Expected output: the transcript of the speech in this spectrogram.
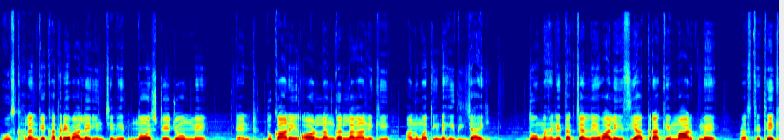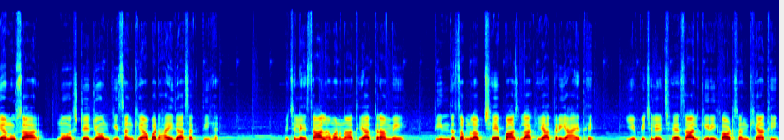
भूस्खलन के खतरे वाले इन चिन्हित नो स्टेट जोन में टेंट, दुकानें और लंगर लगाने की अनुमति नहीं दी जाएगी। दो महीने तक चलने वाली इस यात्रा के मार्ग में परिस्थिति के अनुसार नो स्टेजोन की संख्या बढ़ाई जा सकती है। पिछले साल अमरनाथ यात्रा में तीन दशमलव छः पाँच लाख यात्री आए थे। ये पिछले छः साल की रिकॉर्ड संख्या थी।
